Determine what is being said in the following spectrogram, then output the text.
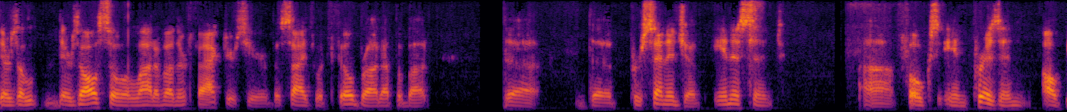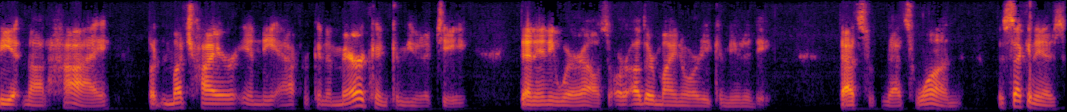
there's a there's also a lot of other factors here besides what Phil brought up about the the percentage of innocent uh, folks in prison, albeit not high, but much higher in the African American community than anywhere else or other minority community. That's that's one. The second is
